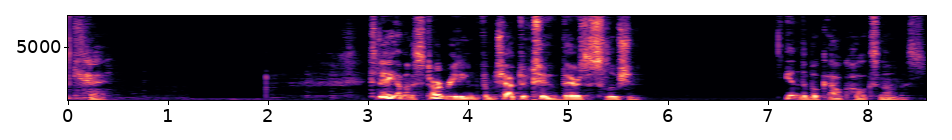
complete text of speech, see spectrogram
okay. Today I'm going to start reading from chapter 2, There's a Solution, in the book Alcoholics Anonymous.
